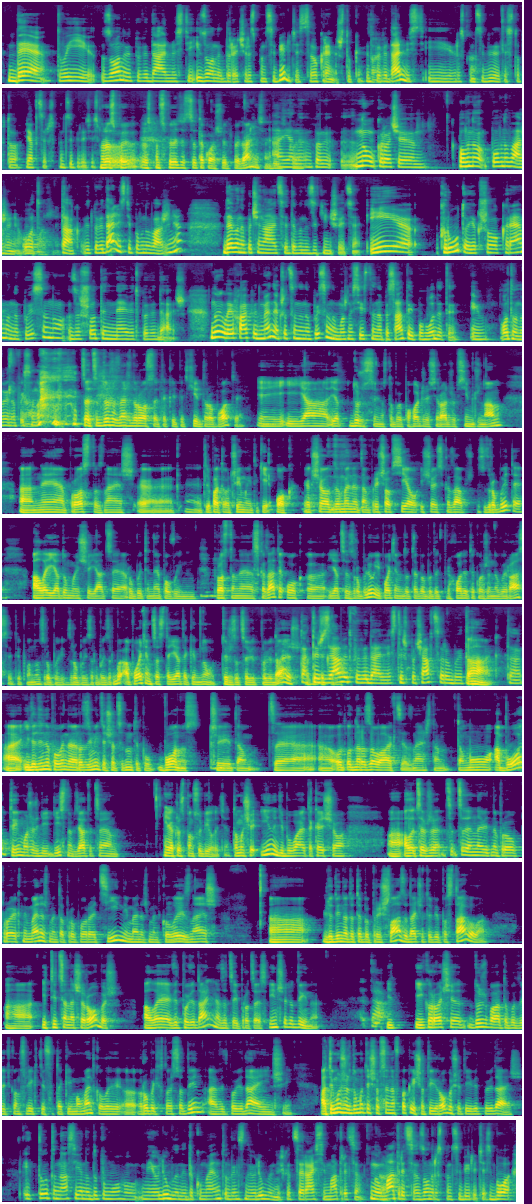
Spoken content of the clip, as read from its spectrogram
де твої зони відповідальності і зони, до речі, responsibilities – це окремі штуки. Відповідальність і responsibilities. Тобто, як це responsibilities? Ну, responsibility – це також відповідальність А я не пам'ятаю. Ну, коротше, повно, повноваження. От Повноваження. так, відповідальність і повноваження, де вони починаються, де вони закінчуються. І круто, якщо окремо написано, за що ти не відповідаєш. Ну і лайфхак від мене, якщо це не написано, можна сісти, написати і погодити. І от воно і написано. Це, це дуже знаєш, дорослий такий підхід до роботи. І, і я, я дуже сильно з тобою погоджуюсь і раджу всім джунам. а Не просто знаєш е, е, кліпати очима і такий ок. Якщо до мене там прийшов SEO і щось сказав зробити, але я думаю, що я це робити не повинен. Просто не сказати ок, е, я це зроблю, і потім до тебе будуть приходити кожен новий раз, і типу, ну зроби, зроби, зроби, зроби. А потім це стає таким: ну ти ж за це відповідаєш. Так, ти ж такий, взяв відповідальність, ти ж почав це робити. Так. Так. А, і людина повинна розуміти, що це ну, типу, бонус, чи там це а, одноразова акція, знаєш там. Тому або ти можеш дійсно взяти це як responsibility. Тому що іноді буває таке, що. А, але це вже це, це навіть не про проектний менеджмент, а про операційний менеджмент, коли знаєш, а, людина до тебе прийшла, задачу тобі поставила, а, і ти це наче робиш, але відповідальна за цей процес інша людина. Так. І, І коротше, дуже багато буде конфліктів в такий момент, коли е, робить хтось один, а відповідає інший. А ти можеш думати, що все навпаки, що ти робиш, і ти відповідаєш. І тут у нас є на допомогу мій улюблений документ, один з найулюбленіших це расі матриця. Ну, Так. матриця Zone Responsibilities. Бо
